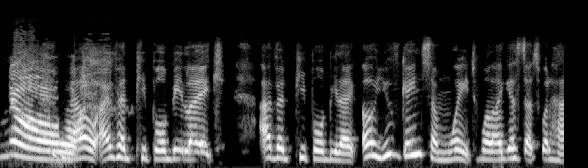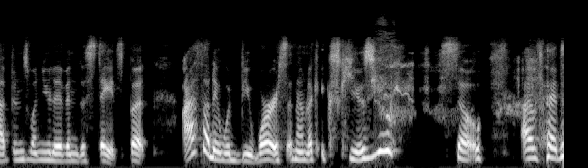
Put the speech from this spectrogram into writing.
no. no, I've had people be like, I've had people be like, oh, you've gained some weight. Well, I guess that's what happens when you live in the States. But I thought it would be worse. And I'm like, excuse you? so I've had,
